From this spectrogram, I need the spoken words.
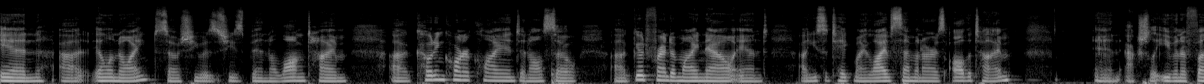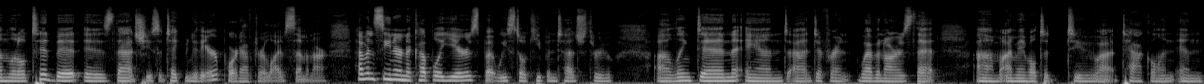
in uh, Illinois. So she was she's been a long time uh, coding corner client and also a good friend of mine now, and I used to take my live seminars all the time And actually, even a fun little tidbit is that she used to take me to the airport after a live seminar. Haven't seen her in a couple of years, but we still keep in touch through uh, LinkedIn and uh, different webinars that um, I'm able to, to uh, tackle and, and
